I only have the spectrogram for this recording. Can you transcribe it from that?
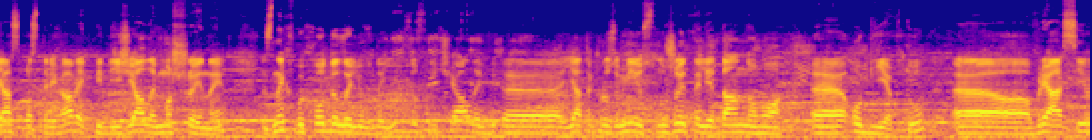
Я спостерігав, як під'їжджали машини, з них виходили люди. Їх зустрічали, е, я так розумію, служителі даного е, об'єкту е, в рясі.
